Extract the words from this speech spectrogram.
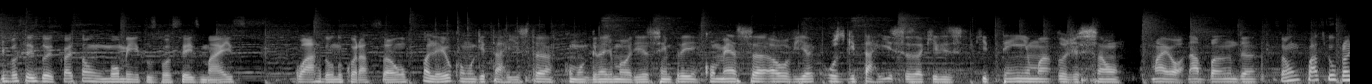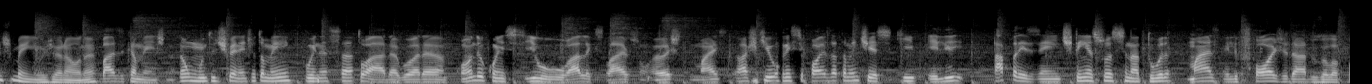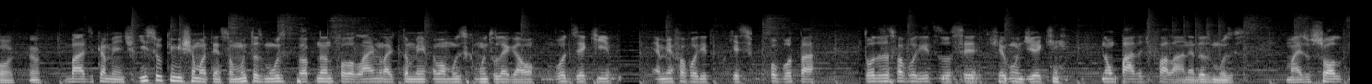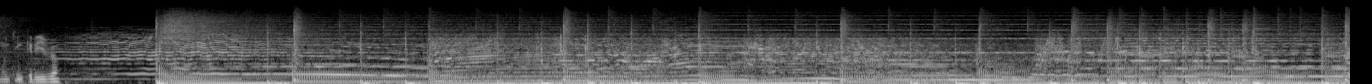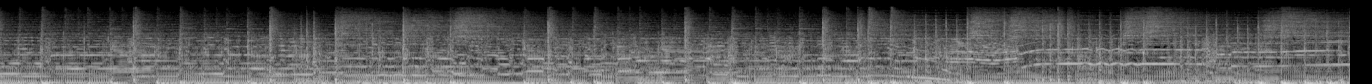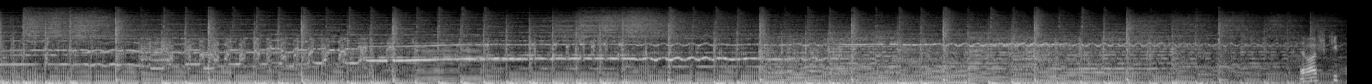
Vocês dois, quais são momentos vocês mais guardam no coração? Olha, eu como guitarrista, como grande maioria, sempre começa a ouvir os guitarristas, aqueles que têm uma projeção maior na banda, São quase que o frontman, em geral, né? basicamente. né? Não muito diferente, eu também fui nessa toada. Agora, quando eu conheci o Alex Lifeson, Rush e tudo mais, eu acho que o principal é exatamente esse, que ele tá presente, tem a sua assinatura, mas ele foge da Dos holofotes, né? basicamente. Isso é o que me chama a atenção. Muitas músicas, o próprio Nando falou Limelight também é uma música muito legal. Não vou dizer que é a minha favorita, porque se for botar todas as favoritas, você chega um dia que não para de falar, né, das músicas. Mas o solo, muito incrível.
